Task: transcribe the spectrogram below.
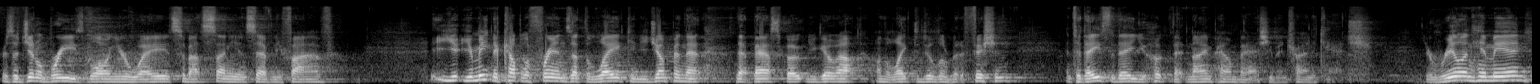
there's a gentle breeze blowing your way. It's about sunny and 75. You're meeting a couple of friends at the lake, and you jump in that, that bass boat and you go out on the lake to do a little bit of fishing. And today's the day you hook that nine pound bass you've been trying to catch. You're reeling him in,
